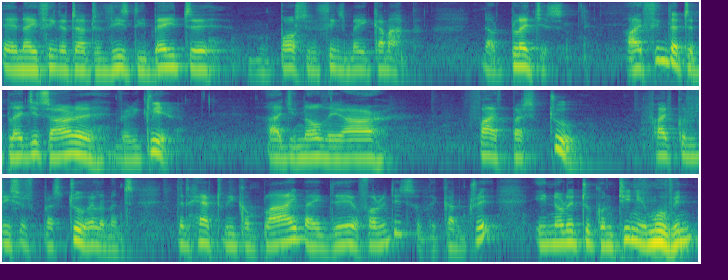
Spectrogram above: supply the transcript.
And I think that after this debate, uh, positive things may come up. Now, pledges. I think that the pledges are uh, very clear. As you know, there are five plus two five conditions plus two elements that have to be complied by the authorities of the country in order to continue moving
